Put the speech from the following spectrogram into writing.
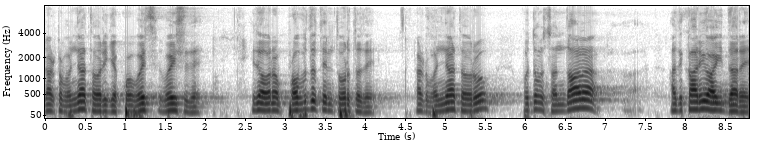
ಡಾಕ್ಟರ್ ಮಂಜುನಾಥ್ ಅವರಿಗೆ ವಹಿಸ್, ವಹಿಸಿದೆ. ಇದು ಅವರ ಪ್ರಬುದ್ಧತೆಯನ್ನು ತೋರುತ್ತದೆ. ಡಾಕ್ಟರ್ ಮಂಜುನಾಥ್ ಅವರು ಉತ್ತಮ ಸಂಧಾನ ಅಧಿಕಾರಿಯೂ ಆಗಿದ್ದಾರೆ.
